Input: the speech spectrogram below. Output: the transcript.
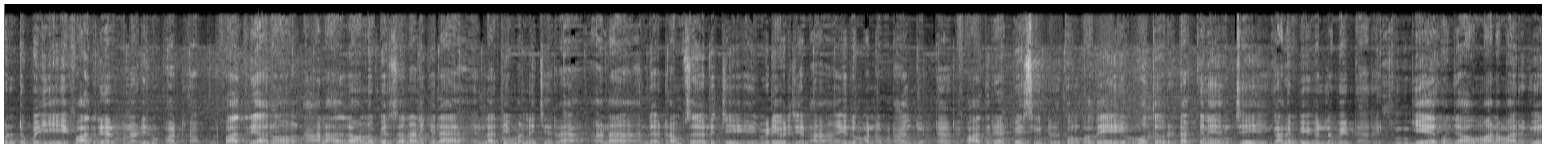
கொண்டு போய் ஃபாதிரியார் முன்னாடி நிப்பாட்டுறாப்புல. ஃபாதிரியாரும் நாலாவதுல ஒன்றும் பெருசாக நினைக்கல எல்லாத்தையும் மன்னிச்சிடுறேன் ஆனால் இந்த ட்ரம்ஸை அடிச்சு வெடி வெடிச்செல்லாம் எதுவும் பண்ணக்கூடாதுன்னு சொல்லிட்டாரு. பாதிரியார் பேசிக்கிட்டு இருக்கும்போதே மூத்தவர் டக்குன்னு எழுந்துச்சு கிளம்பி வெளில போயிட்டாரு. இங்கேயே கொஞ்சம் அவமானமாக இருக்கு.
